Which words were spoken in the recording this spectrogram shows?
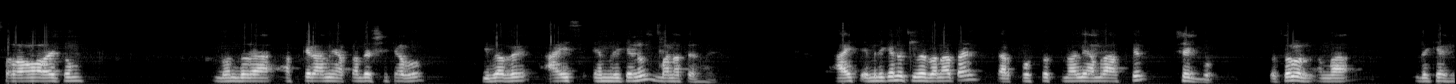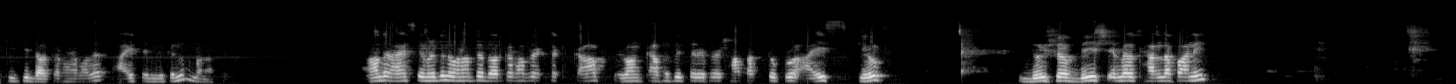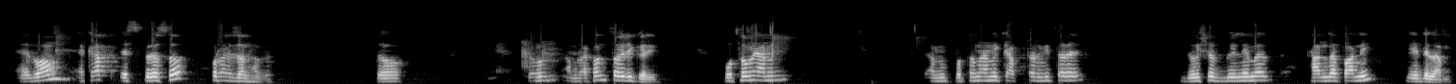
আসসালামু আলাইকুম। বন্ধুরা, আজকের আমি আপনাদের শেখাবো কীভাবে আইস আমেরিকানো বানাতে হয়। আইস আমেরিকানো কীভাবে বানাতে হয়, তার প্রস্তুত প্রণালী আমরা আজকে শিখব। তো চলুন, আমরা দেখে আসি কি কি দরকার হয় আমাদের আইস আমেরিকানো বানাতে। আমাদের আইস আমেরিকানো বানাতে দরকার হবে একটা কাপ এবং কাপের ভিতরে সাত আট টুকরো আইস কিউব, দুইশো বিশ এম ঠান্ডা পানি এবং এক কাপ এসপ্রেসো প্রয়োজন হবে। তো চলুন, আমরা এখন তৈরি করি। প্রথমে আমি আমি প্রথমে আমি কাপটার ভিতরে দুইশো মিলিমিটার ঠান্ডা পানি দিয়ে দিলাম।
